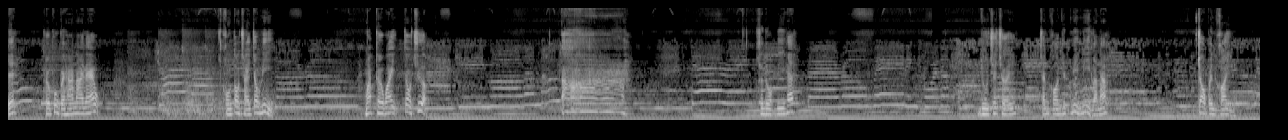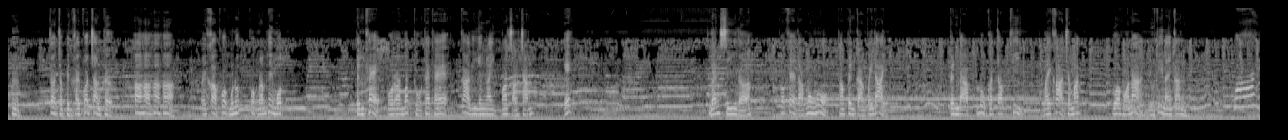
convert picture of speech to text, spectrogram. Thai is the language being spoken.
เอ๊ะ เธอพุ่งไปหานายแล้ว คงต้องใช้เจ้าหนี้มัดเธอไว้เจ้าเชือกอาสะดวกดีแฮะ อยู่เฉยๆ ฉันขอยึดมีดนี่แล้วนะ เจ้าเป็นใครเจ้าจะเป็นใครก็ช่างเถอะ ฮ่าฮ่าฮ่าฮ่าไปฆ่าพวกมนุษย์พวกนั้นให้หมด เป็นแค่โบราณวัตถุแท้ ๆ กล้าดียังไงมาสั่งฉัน เอ๊ะแลนซีเหรอ ก็แค่ดาบโง่ๆทำเป็นกลางไปได้ เป็นดาบลูกกระจอกที่ไร้ค่าชะมัด ตัวหัวหน้าอยู่ที่ไหนกัน ว้าย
